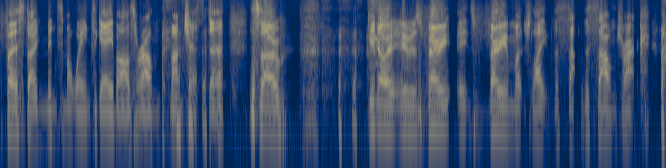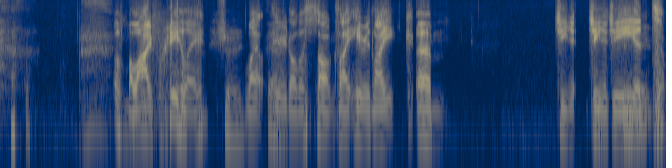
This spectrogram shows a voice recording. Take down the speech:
first started mincing my way into gay bars around Manchester. so, you know, it was very, it's very much like the sa- the soundtrack of my life, really. True. Like Yeah. hearing all the songs, like hearing like um, Gina Gina G and Yep.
